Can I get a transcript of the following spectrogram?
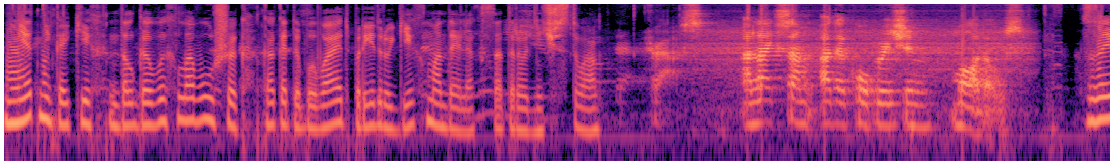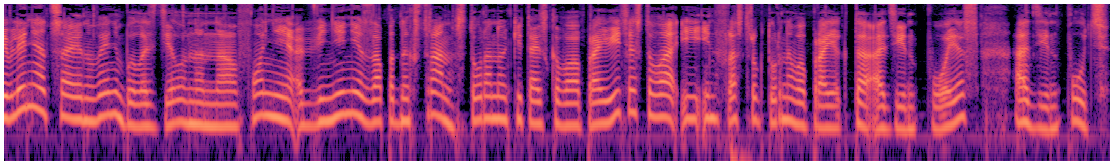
Нет никаких долговых ловушек, как это бывает при других моделях сотрудничества. Unlike some other cooperation models. Заявление Цай Инвэнь было сделано на фоне обвинений западных стран в сторону китайского правительства и инфраструктурного проекта «Один пояс, один путь».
